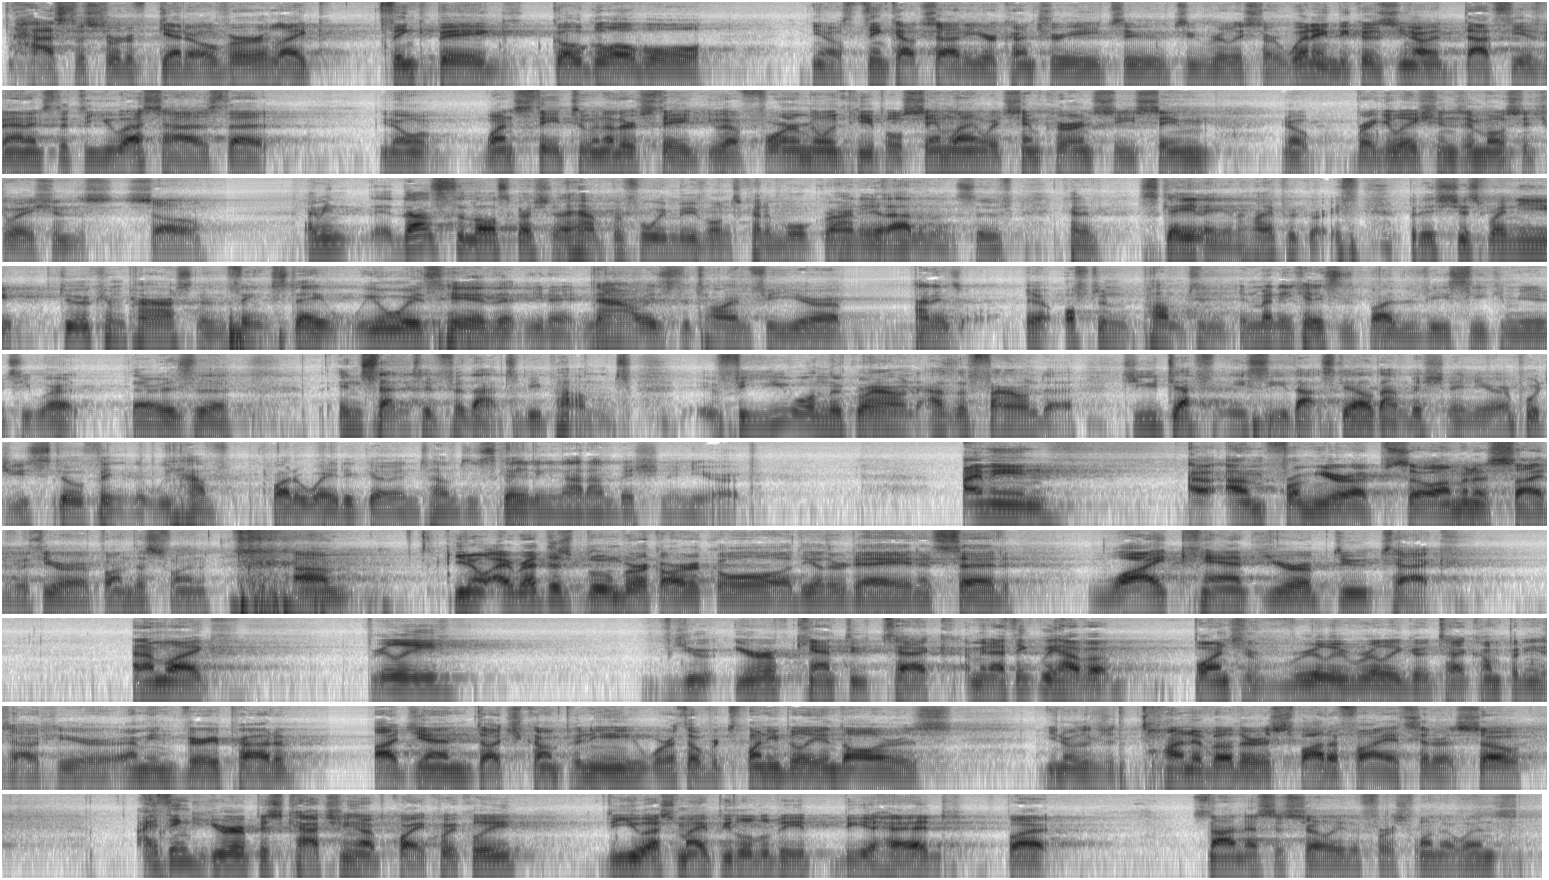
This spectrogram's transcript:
has to sort of get over. Like, think big, go global, you know, think outside of your country to, to really start winning because, you know, that's the advantage that the US has that, you know, one state to another state, you have 400 million people, same language, same currency, same you know, regulations in most situations. So. I mean, that's the last question I have before we move on to kind of more granular elements of kind of scaling and hypergrowth. But it's just when you do a comparison and think state, we always hear that, you know, now is the time for Europe, and it's you know, often pumped in, in many cases by the VC community where there is a incentive for that to be pumped. For you on the ground as a founder, do you definitely see that scaled ambition in Europe, or do you still think that we have quite a way to go in terms of scaling that ambition in Europe? I mean, I, am from Europe, so I'm going to side with Europe on this one. Um, you know, I read this Bloomberg article the other day, and it said, Why can't Europe do tech? And I'm like, Really? Europe can't do tech? I mean, I think we have a bunch of really, really good tech companies out here. I mean, very proud of Adyen, Dutch company, worth over $20 billion. You know, there's a ton of others, Spotify, et cetera. So I think Europe is catching up quite quickly. The US might be a little bit be ahead, but it's not necessarily the first one that wins.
